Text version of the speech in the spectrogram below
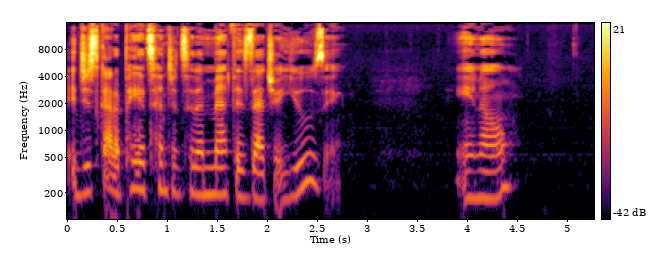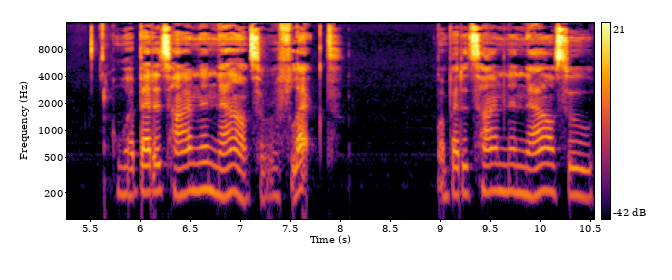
It just got to pay attention to the methods that you're using. You know? What better time than now to reflect? What better time than now to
